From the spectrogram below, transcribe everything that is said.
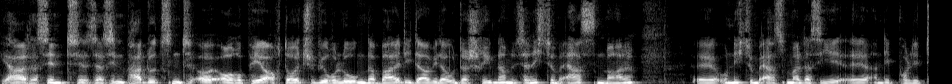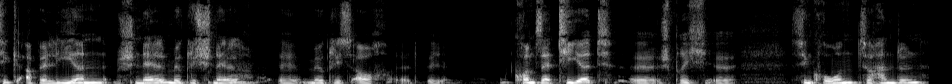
Ja, das sind, das sind ein paar Dutzend äh, Europäer, auch deutsche Virologen dabei, die da wieder unterschrieben haben. Das ist ja nicht zum ersten Mal äh, und nicht zum ersten Mal, dass sie äh, an die Politik appellieren, schnell, möglichst schnell, möglichst auch konzertiert, sprich synchron zu handeln.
